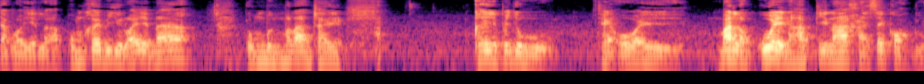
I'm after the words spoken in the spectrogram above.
จากร้อยเอ็ดแหละครับ ผมเคยไปอยู่ร้อยเอ็ดนะ ตรงบึงพระลานชัย เคยไปอยู่แถวไอ้บ้านเหล่ากล้วยนะครับ ที่น้าขายไส้กรอกอยู่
